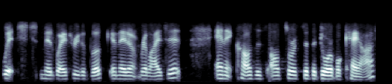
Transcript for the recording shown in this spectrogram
switched midway through the book and they don't realize it, and it causes all sorts of adorable chaos.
